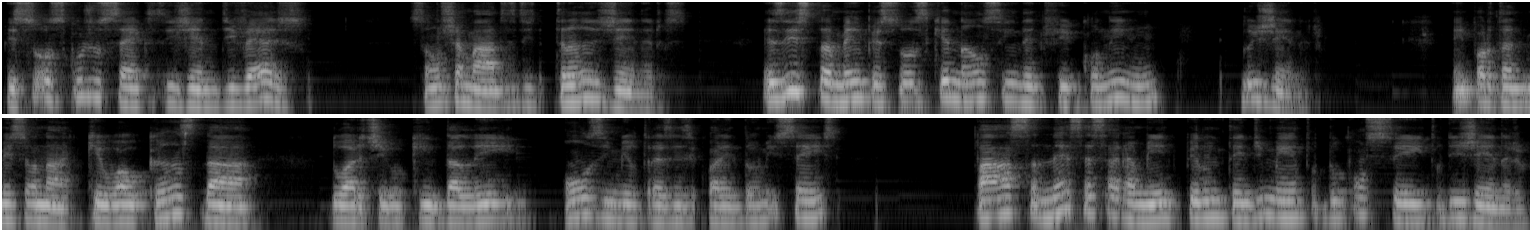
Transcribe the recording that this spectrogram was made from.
Pessoas cujo sexo e gênero divergem são chamadas de transgêneros. Existem também pessoas que não se identificam com nenhum dos gêneros. É importante mencionar que o alcance da, do artigo 5 da Lei 11.340 de 2006 passa necessariamente pelo entendimento do conceito de gênero,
